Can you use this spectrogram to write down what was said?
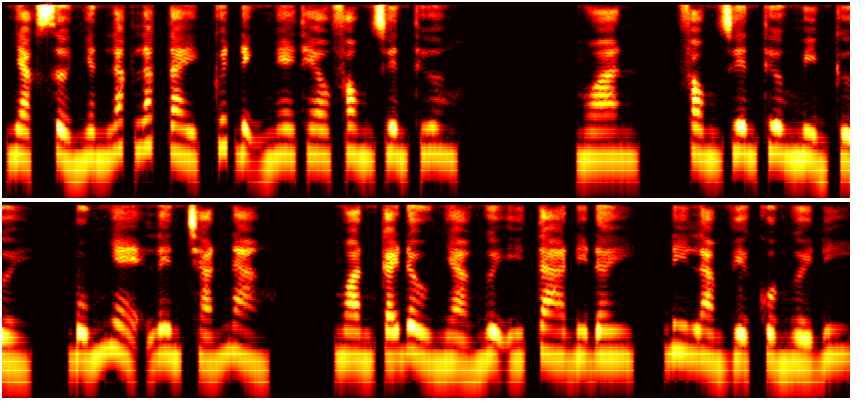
Nhạc sở nhân lắc lắc tay quyết định nghe theo phong duyên thương. Ngoan, phong duyên thương mỉm cười, búng nhẹ lên chán nàng. Ngoan cái đầu nhà người ý ta đi đây, đi làm việc của người đi.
